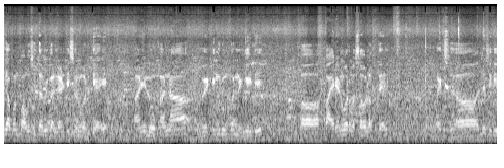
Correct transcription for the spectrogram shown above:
की आपण पाहूसुद्धा मी कल्याण स्टेशनवरती आहे. आणि लोकांना वेटिंग रूम पण नाही आहे इथे पायऱ्यांवर बसावं लागतं आहे एक्स जसे की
